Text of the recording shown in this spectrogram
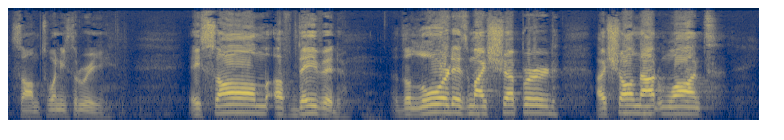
Psalm 23. A psalm of David. The Lord is my shepherd, I shall not want.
